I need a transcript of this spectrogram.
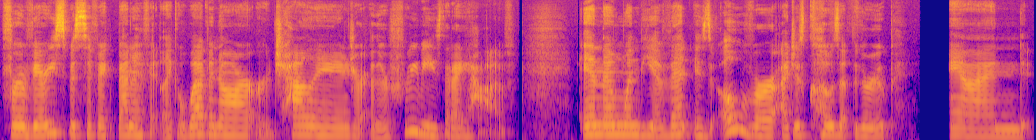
for a very specific benefit, like a webinar or a challenge or other freebies that I have. And then when the event is over, I just close up the group and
